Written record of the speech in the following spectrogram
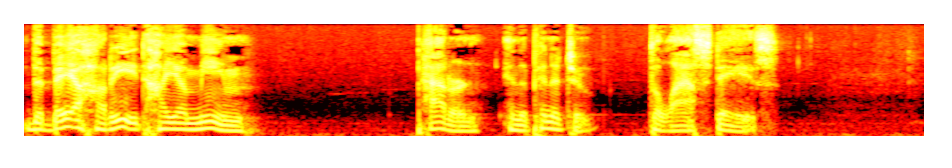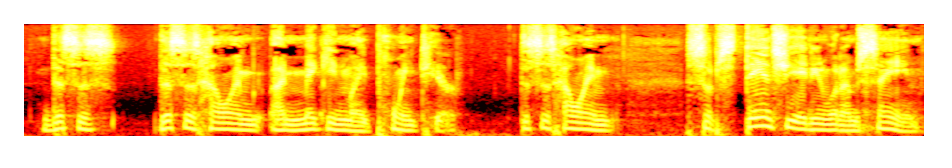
the Be'aharit Hayamim pattern in the Pentateuch, the last days. This is this is how I'm I'm making my point here. This is how I'm substantiating what I'm saying.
